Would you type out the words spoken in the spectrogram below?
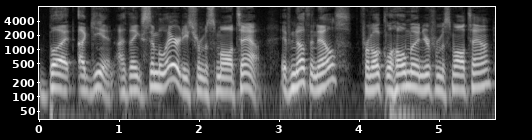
But again, I think similarities from a small town. If nothing else, from Oklahoma and you're from a small town,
